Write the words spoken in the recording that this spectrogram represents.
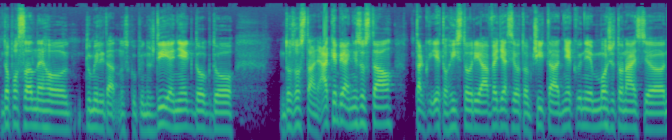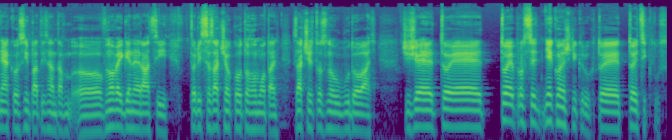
do posledného tú militantnú skupinu. Vždy je niekto, kto, kto zostane. A keby aj nezostal, tak je to história, vedia si o tom čítať, nie, nie, môže to nájsť uh, nejakého sympatizanta v, uh, v novej generácii, ktorý sa začne okolo toho motať, začne to znovu budovať. Čiže to je, to je proste nekonečný kruh, to je, to je cyklus.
